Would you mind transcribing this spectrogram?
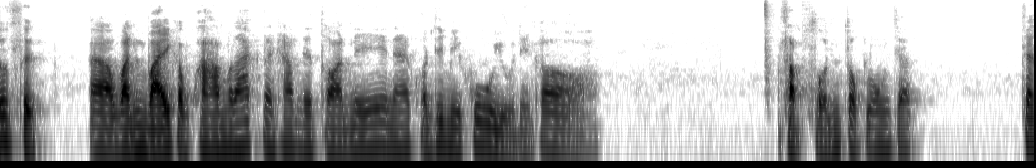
รู้สึกวันไหวกับความรักนะครับ ในตอนนี้นะ คนที่มีคู่อยู่นี่ก็ สับสนตกลงจะจะ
